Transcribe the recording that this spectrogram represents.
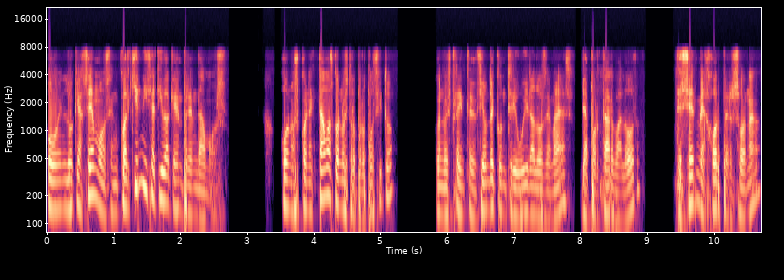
o en lo que hacemos, en cualquier iniciativa que emprendamos, o nos conectamos con nuestro propósito, con nuestra intención de contribuir a los demás, de aportar valor, de ser mejor persona,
